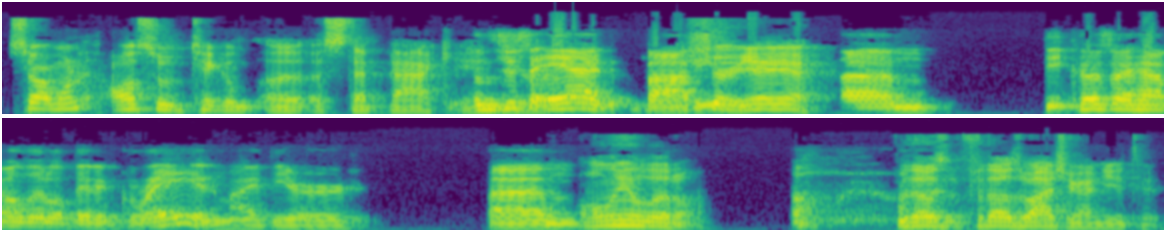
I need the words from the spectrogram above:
So I want to also take a, a step back. And just your... add, Bobby. Sure, yeah, yeah. Um, because I have a little bit of gray in my beard. Um, Only a little. for those for those watching on YouTube.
